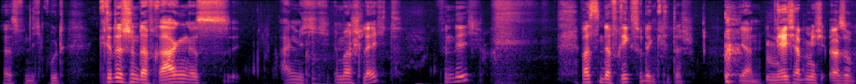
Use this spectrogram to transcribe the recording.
Das finde ich gut. Kritisch hinterfragen ist eigentlich immer schlecht, finde ich. Was hinterfragst du denn kritisch, Jan? Nee, ich habe mich, also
